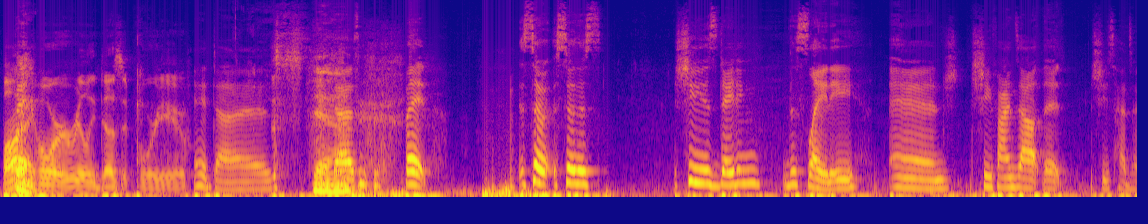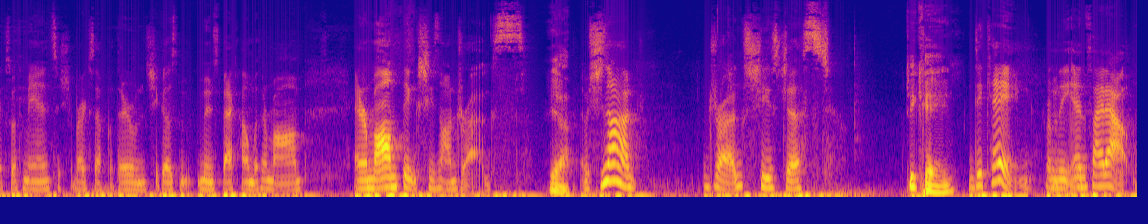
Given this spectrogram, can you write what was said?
Body Right. horror really does it for you. It does. Yeah. It does. But so so this she is dating this lady and she finds out that she's had sex with a man, so she breaks up with her and she goes moves back home with her mom. And her mom thinks she's on drugs. yeah. I mean, she's not on drugs, she's just Decaying. decaying from the mm-hmm. inside out.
